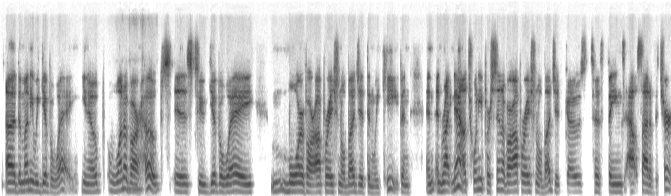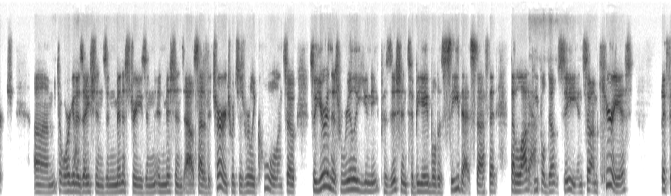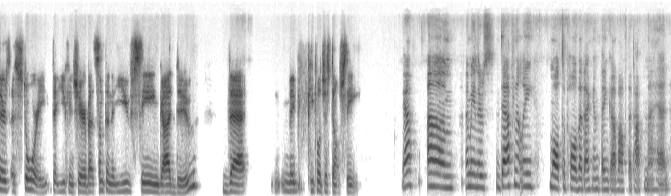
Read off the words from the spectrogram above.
uh, the money we give away. You know, one of mm-hmm. our hopes is to give away more of our operational budget than we keep and and and right now 20% of our operational budget goes to things outside of the church um, to organizations and ministries and, and, missions outside of the church which is really cool and so so you're in this really unique position to be able to see that stuff that that a lot of people don't see and so i'm curious if there's a story that you can share about something that you've seen god do that maybe people just don't see yeah. Um, I mean, there's definitely multiple that I can think of off the top of my head.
